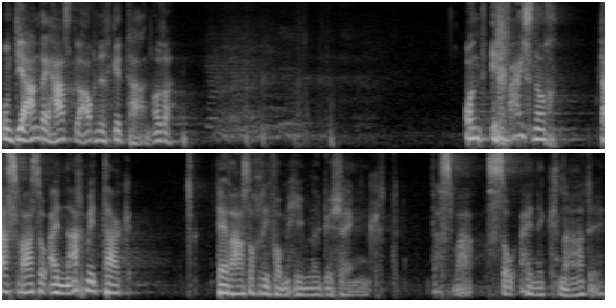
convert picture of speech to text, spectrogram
Und die andere hast du auch nicht getan, oder? Und ich weiß noch, das war so ein Nachmittag, der war so ein bisschen vom Himmel geschenkt. Das war so eine Gnade.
